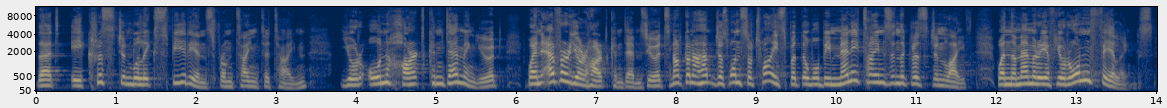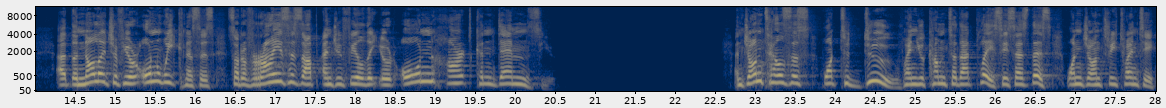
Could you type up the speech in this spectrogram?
that a Christian will experience from time to time your own heart condemning you. Whenever your heart condemns you, it's not going to happen just once or twice, but there will be many times in the Christian life when the memory of your own failings uh, the knowledge of your own weaknesses sort of rises up and you feel that your own heart condemns you. And John tells us what to do when you come to that place. He says this, 1 John 3:20,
